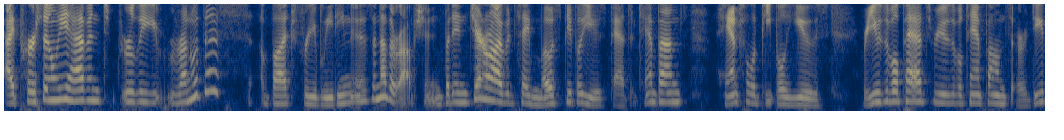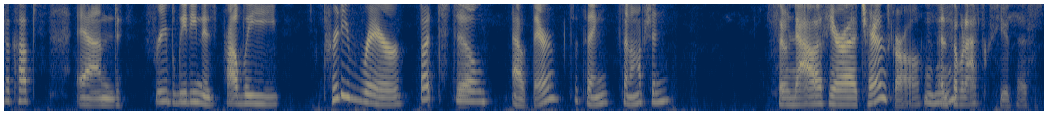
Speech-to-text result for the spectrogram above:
I personally haven't really run with this, but free bleeding is another option. But in general, I would say most people use pads or tampons. Handful of people use reusable pads, reusable tampons, or Diva cups. And free bleeding is probably pretty rare, but still out there. It's a thing, it's an option. So now, if you're a trans girl Mm-hmm. and someone asks you this,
